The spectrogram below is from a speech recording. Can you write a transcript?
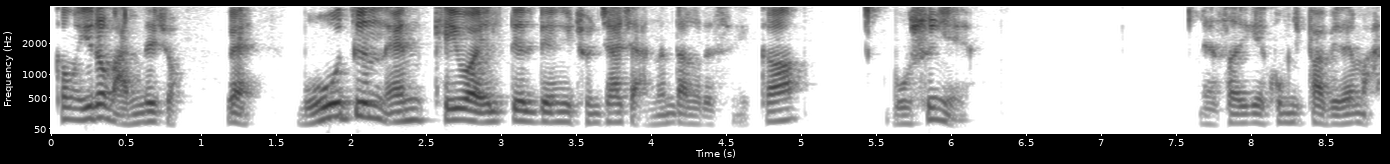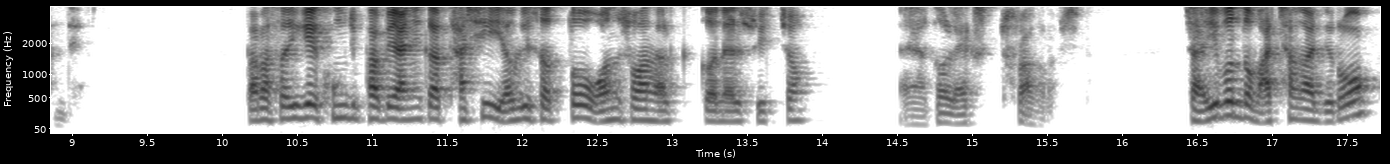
그럼 이러면 안 되죠. 왜? 모든 nk와 1대1 대응이 존재하지 않는다 그랬으니까 모순이에요. 그래서 이게 공집합이 되면 안 돼. 따라서 이게 공집합이 아니까 다시 여기서 또 원소 하나를 꺼낼 수 있죠. 예, 그걸 x2라 그럽시다. 자, 이번도 마찬가지로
